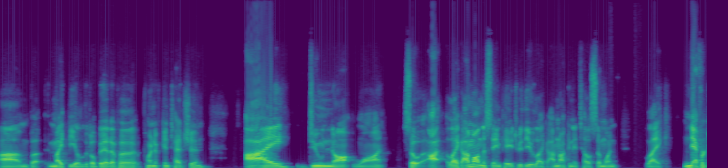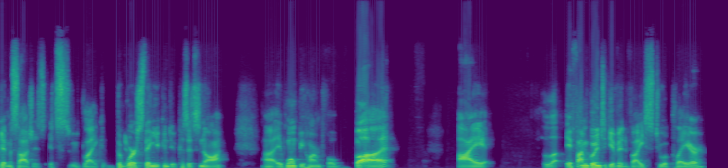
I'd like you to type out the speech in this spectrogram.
um, but it might be a little bit of a point of contention. I do not want so I like I'm on the same page with you. Like I'm not going to tell someone like never get massages. It's like the Yeah. worst thing you can do because it's not. Uh, it won't be harmful, but I if I'm going to give advice to a player,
